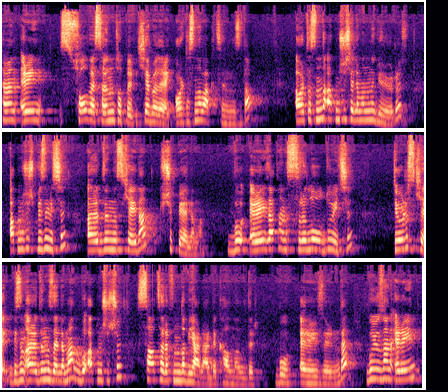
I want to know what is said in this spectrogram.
hemen array'in sol ve sağını toplayıp ikiye bölerek ortasına baktığımızda ortasında 63 elemanını görüyoruz. 63 bizim için aradığımız key'den küçük bir eleman. Bu array zaten sıralı olduğu için diyoruz ki bizim aradığımız eleman bu 63'ün sağ tarafında bir yerlerde kalmalıdır bu array üzerinde. Bu yüzden array'in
